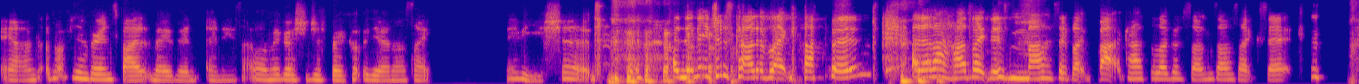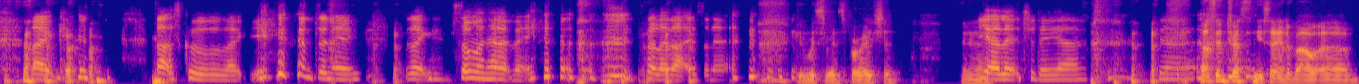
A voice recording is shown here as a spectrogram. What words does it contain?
yeah, I'm, I'm not feeling very inspired at the moment, and he's like, well maybe I should just break up with you, and I was like, maybe you should. and then it just kind of like happened, and then I had like this massive like back catalogue of songs. I was like, sick. like that's cool. Like I don't know. Like someone hurt me. Feel like that, isn't it? give me some inspiration. yeah, literally, yeah. Yeah. That's interesting. You're saying about um,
